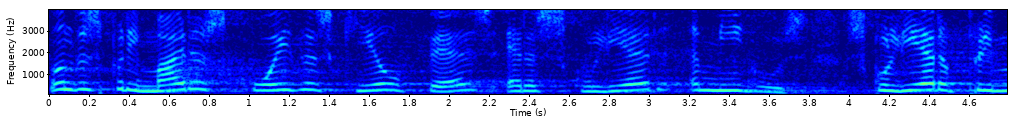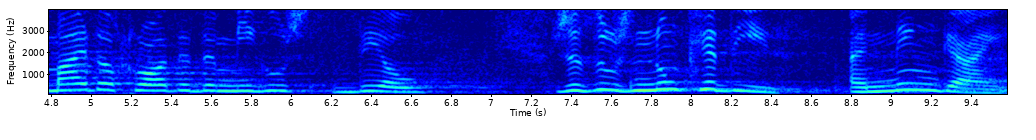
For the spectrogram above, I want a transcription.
Uma das primeiras coisas que ele fez era escolher amigos, escolher a primeira roda de amigos dele. Jesus nunca disse a ninguém,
